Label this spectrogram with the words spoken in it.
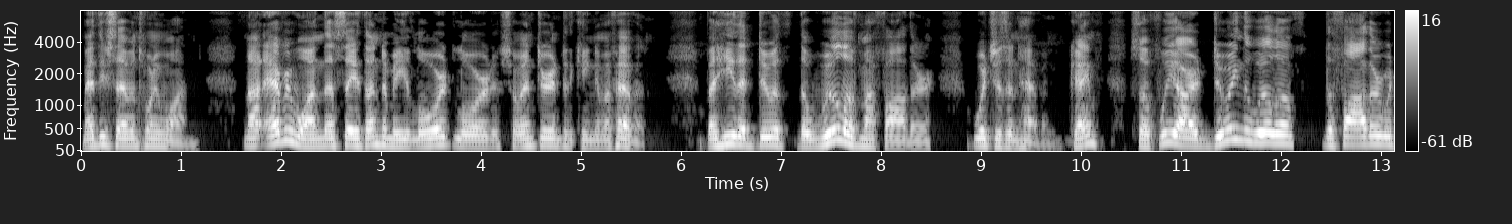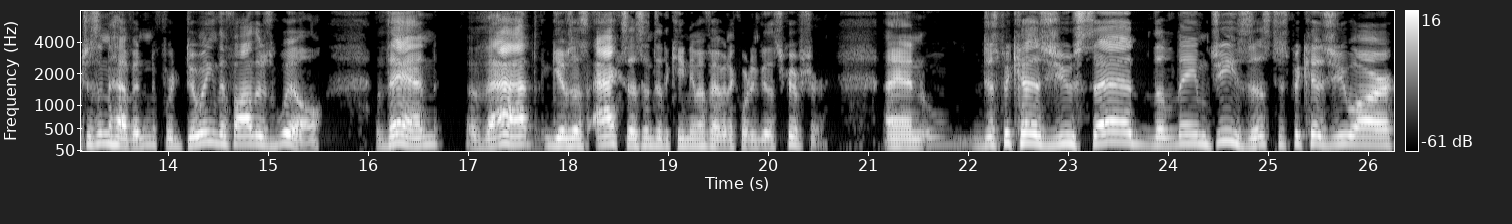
Matthew seven twenty one. Not everyone that saith unto me, Lord, Lord, shall enter into the kingdom of heaven, but he that doeth the will of my Father which is in heaven. Okay? So if we are doing the will of the Father which is in heaven, if we're doing the Father's will, then that gives us access into the kingdom of heaven according to the scripture. And just because you said the name Jesus, just because you are,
